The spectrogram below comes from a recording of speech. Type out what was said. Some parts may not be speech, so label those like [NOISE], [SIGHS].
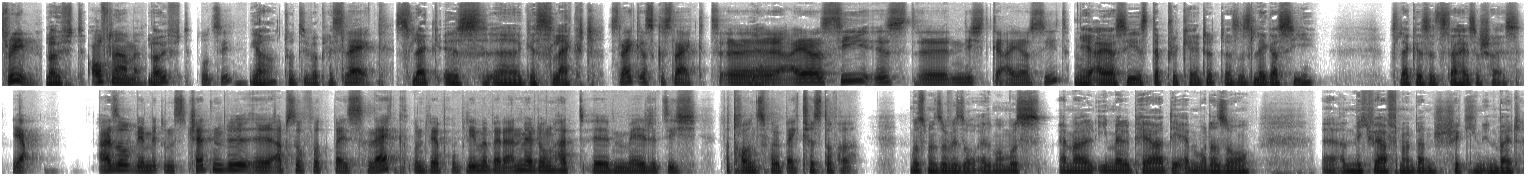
Stream. Läuft. Aufnahme. Läuft? Tut sie? Ja, tut sie wirklich. Slack. Slack ist äh, geslackt. Slack ist geslackt. Äh, IRC ist äh, nicht ge-IRC'd. Nee, IRC ist deprecated, das ist Legacy. Slack ist jetzt der heiße Scheiß. Ja. Also, wer mit uns chatten will, äh, ab sofort bei Slack. Und wer Probleme bei der Anmeldung hat, äh, meldet sich vertrauensvoll bei Christopher. Muss man sowieso. Also man muss einmal E-Mail per DM oder so äh, an mich werfen und dann schicke ich einen Invite.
